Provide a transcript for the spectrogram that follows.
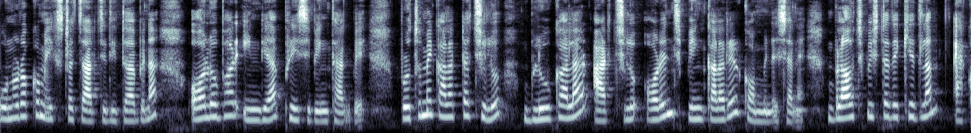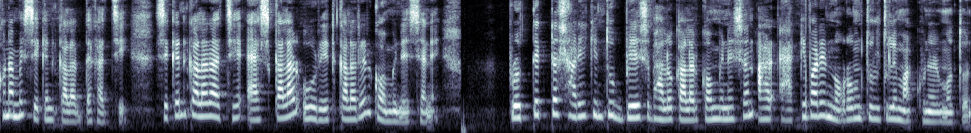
কোনো রকম এক্সট্রা চার্জ দিতে হবে না। All over India free shipping থাকবে। প্রথমে কালারটা ছিল ব্লু কালার আর ছিল অরেঞ্জ পিঙ্ক কালারের কম্বিনেশানে। ব্লাউজ পিসটা দেখিয়ে দিলাম। এখন আমি সেকেন্ড কালার দেখাচ্ছি। সেকেন্ড কালার আছে অ্যাশ কালার ও রেড কালারের কম্বিনেশানে। প্রত্যেকটা শাড়ি কিন্তু বেশ ভালো কালার কম্বিনেশন আর একেবারে নরম তুলতুলে মাখনের মতন।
